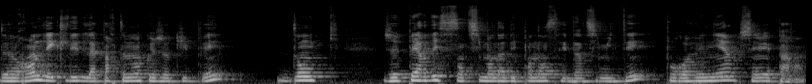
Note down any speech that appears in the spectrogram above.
de rendre les clés de l'appartement que j'occupais. Donc, je perdais ce sentiment d'indépendance et d'intimité pour revenir chez mes parents.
